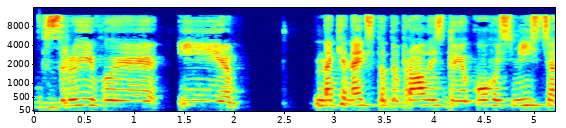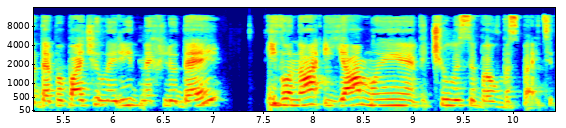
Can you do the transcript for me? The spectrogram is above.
взриви і. На кінець то добрались до якогось місця, де побачили рідних людей. І вона, і я ми відчули себе в безпеці,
